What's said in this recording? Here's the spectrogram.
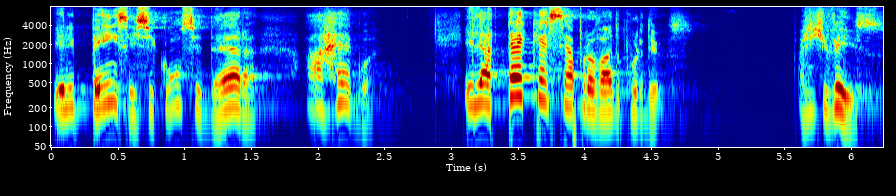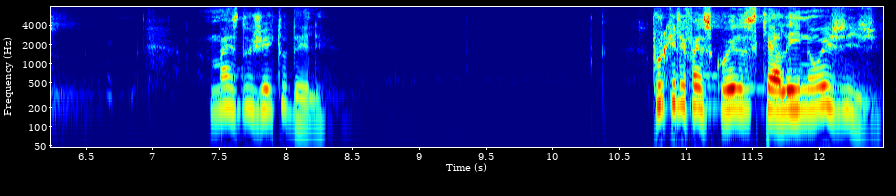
Ele pensa e se considera a régua. Ele até quer ser aprovado por Deus. A gente vê isso. Mas do jeito dele. Porque ele faz coisas que a lei não exige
